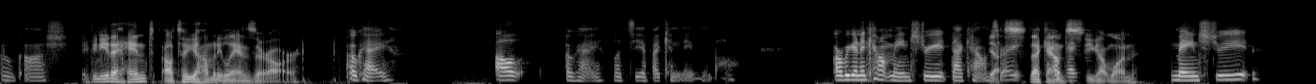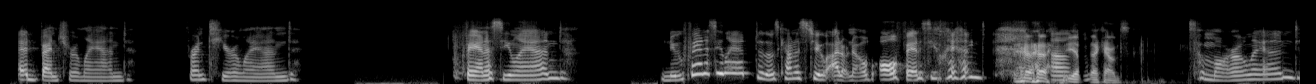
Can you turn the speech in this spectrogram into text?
Oh gosh. If you need a hint, I'll tell you how many lands there are. Okay. I'll. Okay. Let's see if I can name them all. Are we gonna count Main Street? That counts, yes, right? that counts. Okay. You got one. Main Street, Adventureland, Frontierland, Fantasyland, New Fantasyland. Do those count as two? I don't know. All Fantasyland, yep, Um, that counts. Tomorrowland,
